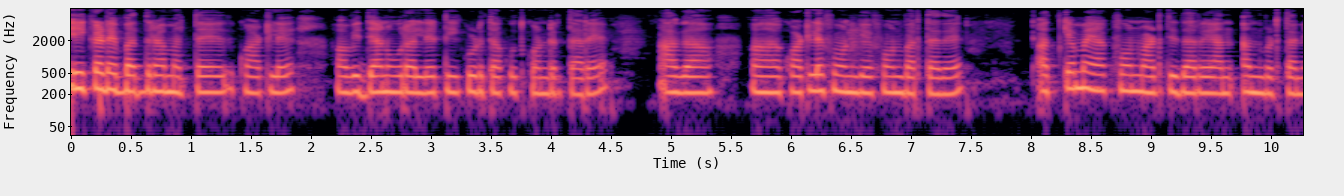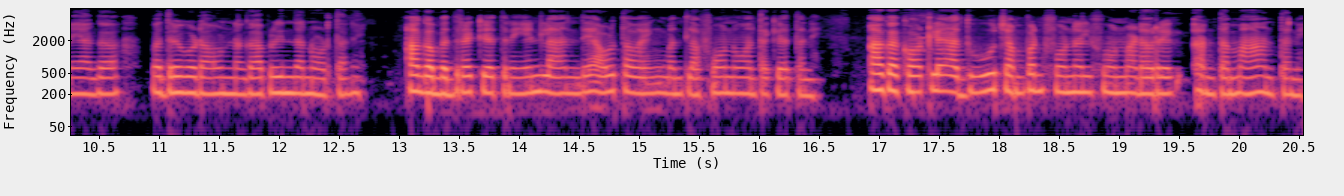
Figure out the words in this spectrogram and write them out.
ಈ ಕಡೆ ಭದ್ರ ಮತ್ತು ಕ್ವಾಟ್ಲೆ ವಿದ್ಯಾನೂರಲ್ಲೇ ಟೀ ಕುಡಿತಾ ಕೂತ್ಕೊಂಡಿರ್ತಾರೆ. ಆಗ ಕೊಟ್ಲೆ ಫೋನ್ಗೆ ಫೋನ್ ಬರ್ತದೆ. ಅದಕ್ಕೆಮ್ಮ ಯಾಕೆ ಫೋನ್ ಮಾಡ್ತಿದ್ದಾರೆ ಅನ್, ಅಂದ್ಬಿಡ್ತಾನೆ. ಆಗ ಭದ್ರಗೌಡ ಅವನ್ನ ಗಾಬರಿಯಿಂದ ನೋಡ್ತಾನೆ. ಆಗ ಭದ್ರ ಕೇಳ್ತಾನೆ, ಏನ್ಲಾ ಅಂದೆ? ಅವಳು ತಾವ ಹೆಂಗೆ ಬಂತಲ್ಲ ಫೋನು ಅಂತ ಕೇಳ್ತಾನೆ. ಆಗ ಕ್ವಾಟ್ಲೆ, ಅದು ಚಂಪನ್ ಫೋನಲ್ಲಿ ಫೋನ್ ಮಾಡವ್ರೆ ಅಂತಮ್ಮ ಅಂತಾನೆ.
